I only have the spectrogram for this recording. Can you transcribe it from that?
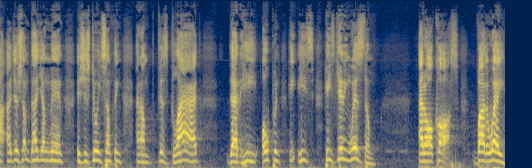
I, I just that young man is just doing something, and I'm just glad that he opened. He, he's he's getting wisdom at all costs. By the way,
